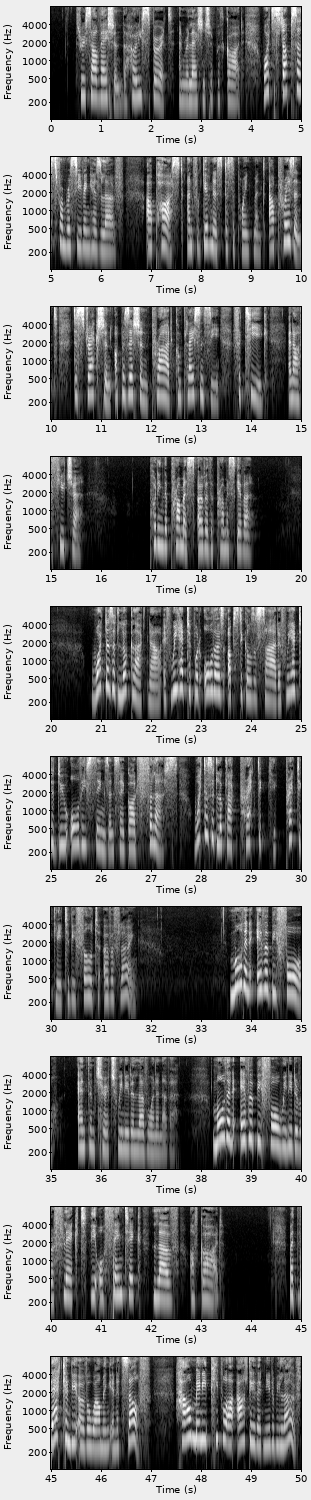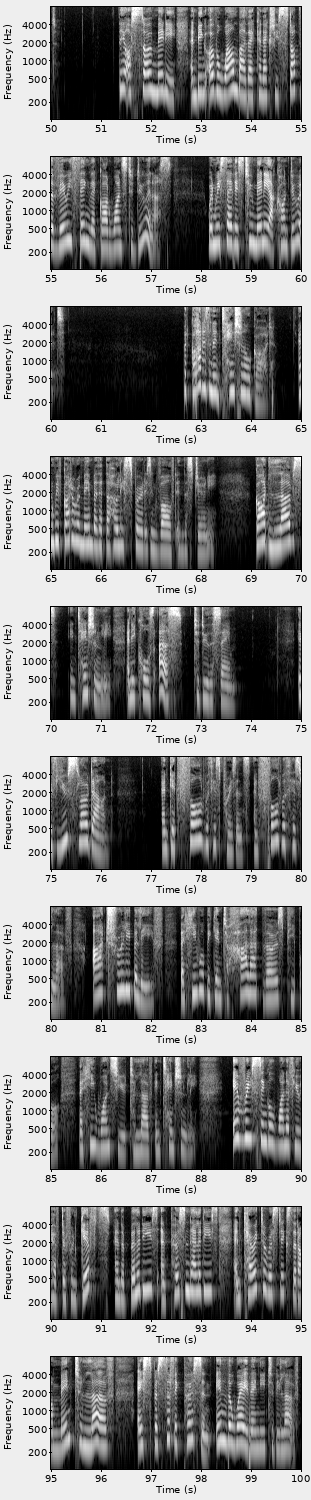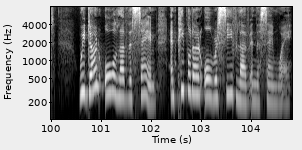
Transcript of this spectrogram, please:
Through salvation, the Holy Spirit, and relationship with God. What stops us from receiving His love? Our past, unforgiveness, disappointment. Our present, distraction, opposition, pride, complacency, fatigue. And our future, putting the promise over the promise giver. What does it look like now if we had to put all those obstacles aside, if we had to do all these things and say, God, fill us? What does it look like practically, practically to be filled to overflowing? More than ever before, Anthem Church, we need to love one another. More than ever before, we need to reflect the authentic love of God. But that can be overwhelming in itself. How many people are out there that need to be loved? There are so many, and being overwhelmed by that can actually stop the very thing that God wants to do in us. When we say there's too many, I can't do it. But God is an intentional God, and we've got to remember that the Holy Spirit is involved in this journey. God loves intentionally, and He calls us to do the same. If you slow down and get filled with His presence and filled with His love, I truly believe that He will begin to highlight those people that He wants you to love intentionally. Every single one of you have different gifts and abilities and personalities and characteristics that are meant to love a specific person in the way they need to be loved. We don't all love the same, and people don't all receive love in the same way.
